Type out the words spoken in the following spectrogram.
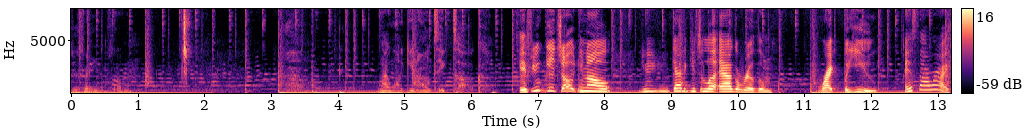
Just saying. So might want to get on TikTok. If you get your, you know, you, you got to get your little algorithm right for you. It's all right.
